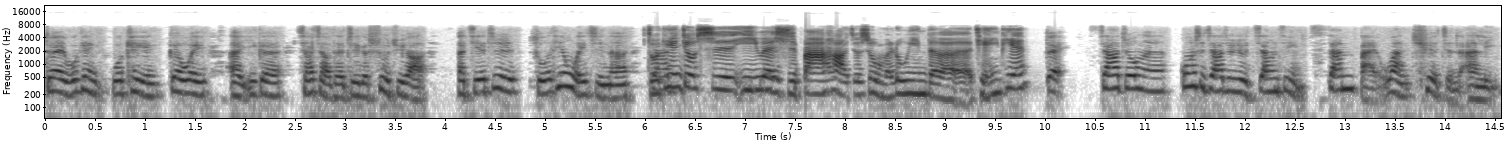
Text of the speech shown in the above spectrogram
对我可以我可以给各位呃一个小小的这个数据啊。呃，截至昨天为止呢，昨天就是一月十八号，就是我们录音的前一天。对，加州呢，光是加州就将近三百万确诊的案例，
